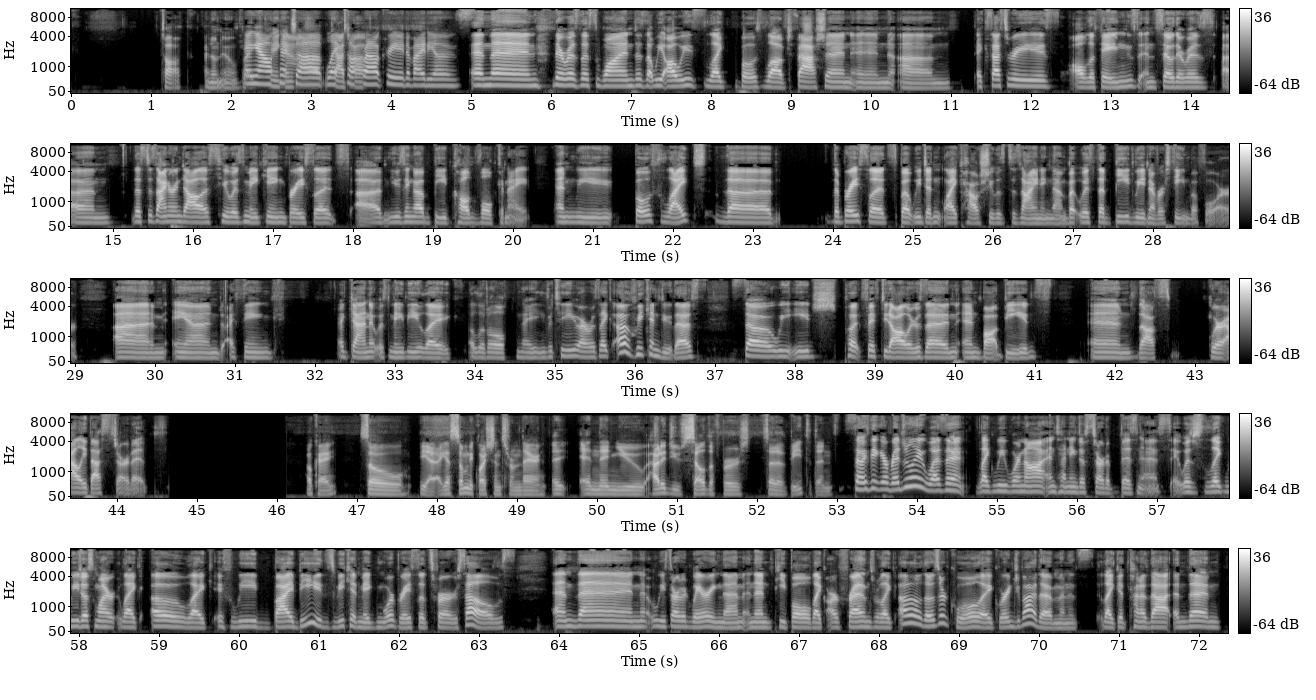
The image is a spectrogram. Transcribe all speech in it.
talk I don't know. Hang like, out, hang catch out, up, like talk up. about creative ideas. And then there was this one that we always like both loved fashion and um, accessories, all the things. And so there was um, this designer in Dallas who was making bracelets uh, using a bead called vulcanite. And we both liked the the bracelets, but we didn't like how she was designing them. But with the bead we'd never seen before. Um, and I think again, it was maybe like a little naivety where I was like, oh, we can do this. So we each put $50 in and bought beads. And that's where Allie Bess started. Okay. So yeah, I guess so many questions from there. Eh, and then you, how did you sell the first set of beads then? So I think originally it wasn't like we were not intending to start a business. It was like we just were like, oh, like if we buy beads, we can make more bracelets for ourselves. And then we started wearing them. And then people like our friends were like, oh, those are cool. Like, where'd you buy them? And it's like, it's kind of that. And then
